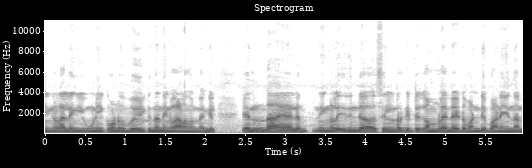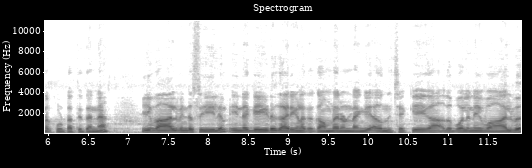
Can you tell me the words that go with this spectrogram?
നിങ്ങൾ അല്ലെങ്കിൽ യൂണിക്കോൺ ഉപയോഗിക്കുന്ന നിങ്ങളാണെന്നുണ്ടെങ്കിൽ എന്തായാലും നിങ്ങൾ ഇതിന്റെ സിലിണ്ടർ കിറ്റ് കംപ്ലൈന്റ് ആയിട്ട് വണ്ടി പണിയുന്ന കൂട്ടത്തിൽ തന്നെ ഈ വാൽവിന്റെ സീലും ഇതിന്റെ ഗൈഡ് കാര്യങ്ങളൊക്കെ കംപ്ലൈന്റ് ഉണ്ടെങ്കിൽ അതൊന്ന് ചെക്ക് ചെയ്യുക. അതുപോലെ തന്നെ ഈ വാൽവ്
